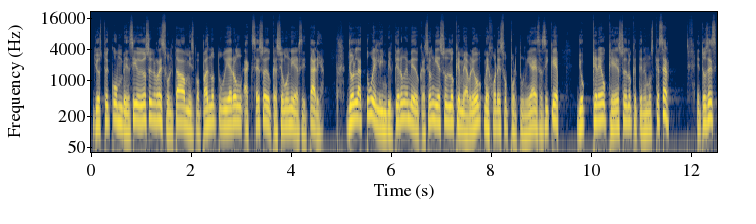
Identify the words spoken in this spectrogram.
yo estoy convencido, yo soy resultado, mis papás no tuvieron acceso a educación universitaria. Yo la tuve, le invirtieron en mi educación y eso es lo que me abrió mejores oportunidades. Así que yo creo que eso es lo que tenemos que hacer. Entonces,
